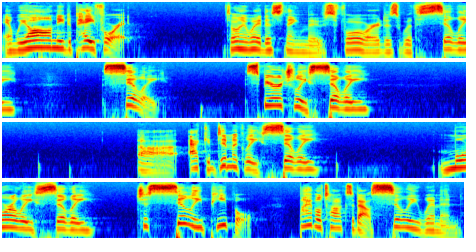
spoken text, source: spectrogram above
And we all need to pay for it. The only way this thing moves forward is with silly, silly, spiritually silly, uh, academically silly, morally silly, just silly people. Bible talks about silly women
